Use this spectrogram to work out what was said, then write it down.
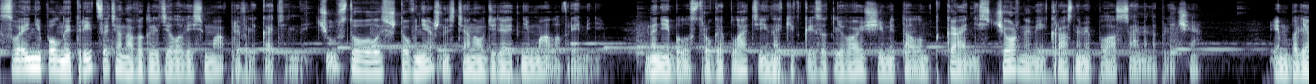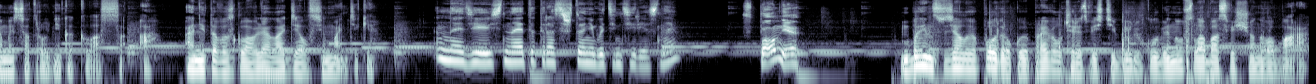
В свои неполные 30 она выглядела весьма привлекательной. Чувствовалось, что внешности она уделяет немало времени. На ней было строгое платье и накидка из отливающей металлом ткани с черными и красными полосами на плече эмблемой сотрудника класса А. Анита возглавляла отдел семантики. Надеюсь, на этот раз что-нибудь интересное? Вполне. Бэйнс взял ее под руку и провел через вестибюль в глубину слабо освещенного бара.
